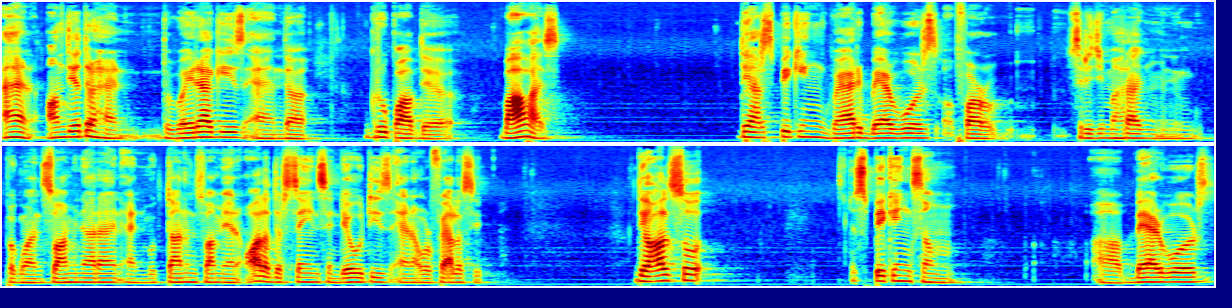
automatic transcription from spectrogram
And on the other hand, the Vairagis and the group of the Bhavas, they are speaking very bad words for Sriji Maharaj, Bhagwan Swaminarayan and Muktanand Swami and all other saints and devotees and our fellowship. They also speaking some uh, bad words,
